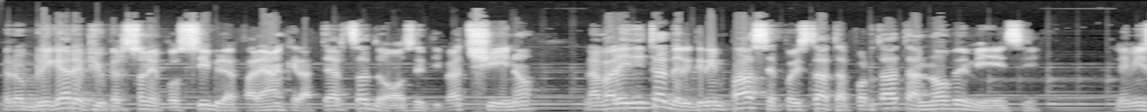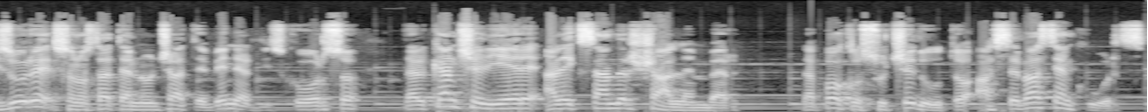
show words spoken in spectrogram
Per obbligare più persone possibile a fare anche la terza dose di vaccino, la validità del Green Pass è poi stata portata a nove mesi. Le misure sono state annunciate venerdì scorso dal cancelliere Alexander Schallenberg, da poco succeduto a Sebastian Kurz.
